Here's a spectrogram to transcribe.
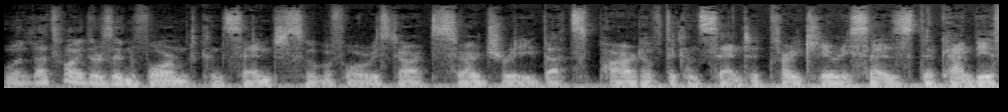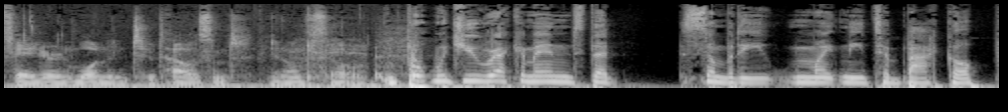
Well, that's why there's informed consent. So before we start the surgery, that's part of the consent. It very clearly says there can be a failure in one in two thousand. You know, so. But would you recommend that somebody might need to back up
